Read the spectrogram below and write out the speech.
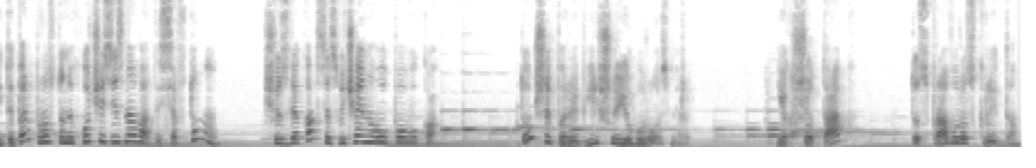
і тепер просто не хоче зізнаватися в тому, що злякався звичайного павука, тож і перебільшує його розміри. Якщо так, то справу розкрита,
